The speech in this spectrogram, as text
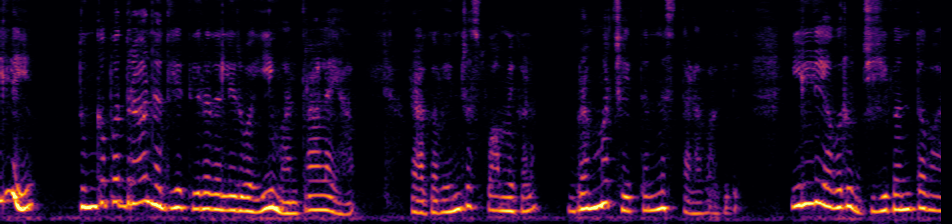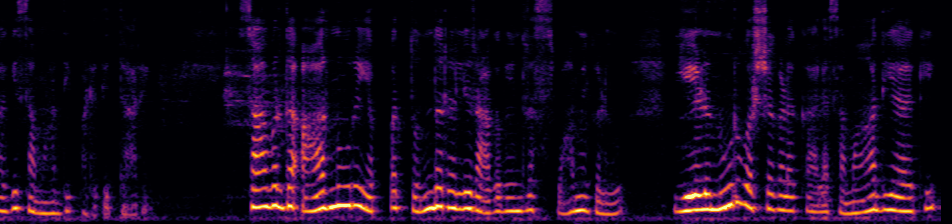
ಇಲ್ಲಿ ತುಂಗಭದ್ರಾ ನದಿಯ ತೀರದಲ್ಲಿರುವ ಈ ಮಂತ್ರಾಲಯ ರಾಘವೇಂದ್ರ ಸ್ವಾಮಿಗಳ ಬ್ರಹ್ಮ ಚೈತನ್ಯ ಸ್ಥಳವಾಗಿದೆ. ಇಲ್ಲಿ ಅವರು ಜೀವಂತವಾಗಿ ಸಮಾಧಿ ಪಡೆದಿದ್ದಾರೆ. ಸಾವಿರದ ಆರುನೂರ ಎಪ್ಪತ್ತೊಂದರಲ್ಲಿ ರಾಘವೇಂದ್ರ ಸ್ವಾಮಿಗಳು ಏಳುನೂರು ವರ್ಷಗಳ ಕಾಲ ಸಮಾಧಿಯಾಗಿ,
